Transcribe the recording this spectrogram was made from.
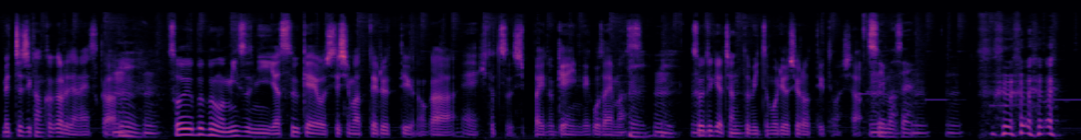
めっちゃ時間かかるじゃないですか、うん。うん。そういう部分を見ずに安請け合いをしてしまってるっていうのが、えー一つ失敗の原因でございます、うん。うん。そういう時はちゃんと見積もりをしろって言ってました、すいません。ううん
